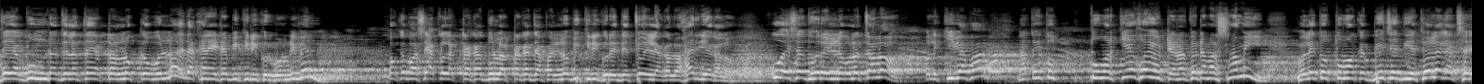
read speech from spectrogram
যে গুন্ডা জেলাতে একটা লোককে বলল, "এই দেখেন, এটা বিক্রি করব, নেবেন? ওকে বাস এক লাখ টাকা, দু লাখ টাকা যা পারল বিক্রি করে দিয়ে চলে গেল, হারিয়ে গেল। ও এসে ধরে নিল বলে চলো। বলে, কি ব্যাপার? না তো তো তোমার কে হয়ে ওঠে না? তো এটা আমার স্বামী। বলে, তো তোমাকে বেচে দিয়ে চলে গেছে।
